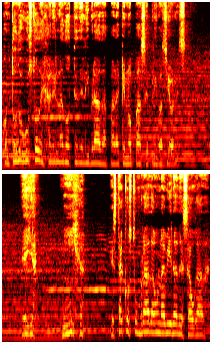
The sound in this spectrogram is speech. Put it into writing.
Con todo gusto dejaré la dote de librada para que no pase privaciones. Ella, mi hija, está acostumbrada a una vida desahogada,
